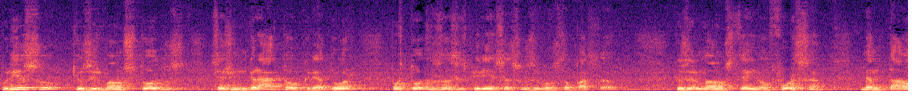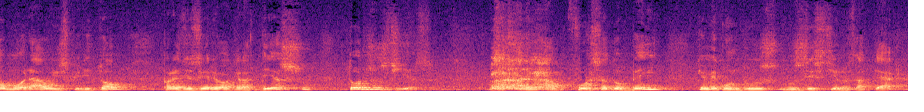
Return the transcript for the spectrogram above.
Por isso, que os irmãos todos sejam gratos ao Criador por todas as experiências que os irmãos estão passando. Que os irmãos tenham força mental, moral e espiritual para dizer: Eu agradeço todos os dias a, a força do bem que me conduz nos destinos da terra.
